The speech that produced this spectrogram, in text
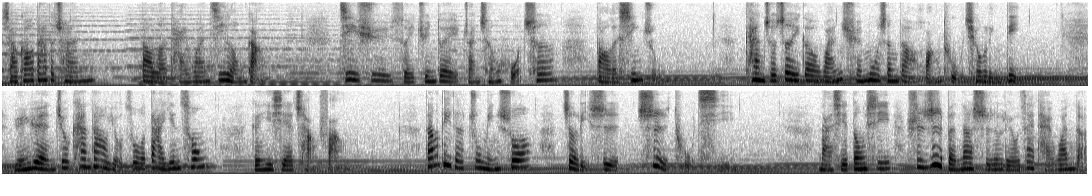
小高搭的船到了台湾基隆港，继续随军队转乘火车到了新竹，看着这一个完全陌生的黄土丘陵地。远远就看到有座大烟囱，跟一些厂房。当地的住民说，这里是赤土旗，那些东西是日本那时留在台湾的。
